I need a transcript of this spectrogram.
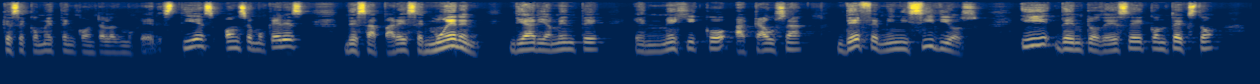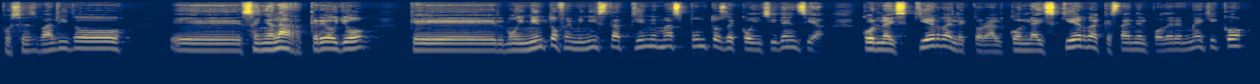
que se cometen contra las mujeres. 10, 11 mujeres desaparecen, mueren diariamente en México a causa de feminicidios. Y dentro de ese contexto, pues es válido eh, señalar, creo yo, que el movimiento feminista tiene más puntos de coincidencia con la izquierda electoral, con la izquierda que está en el poder en México,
